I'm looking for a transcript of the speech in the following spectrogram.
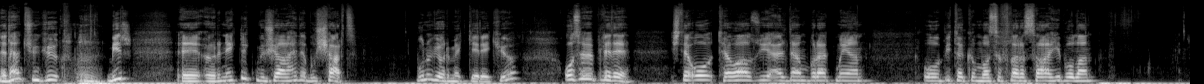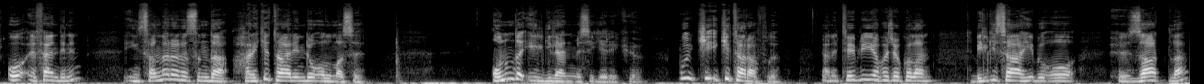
Neden? Çünkü bir e, örneklik müşahede bu şart. Bunu görmek gerekiyor. O sebeple de işte o tevazuyu elden bırakmayan, o bir takım vasıflara sahip olan o efendinin insanlar arasında hareket halinde olması, onun da ilgilenmesi gerekiyor. Bu iki, iki taraflı. Yani tebliğ yapacak olan bilgi sahibi o e, zatla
